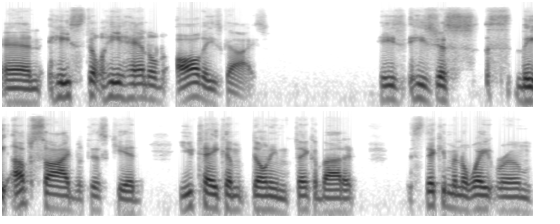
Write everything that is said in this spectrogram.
And he still he handled all these guys. He's he's just the upside with this kid. You take him, don't even think about it. Stick him in the weight room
